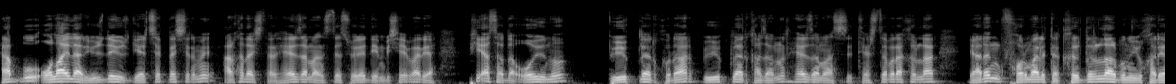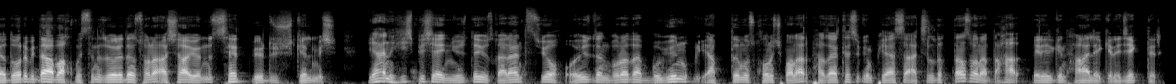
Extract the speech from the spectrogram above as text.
Ya bu olaylar %100 gerçekleşir mi? Arkadaşlar her zaman size söylediğim bir şey var ya piyasada oyunu Büyükler kurar, büyükler kazanır. Her zaman sizi terste bırakırlar. Yarın formalite kırdırırlar bunu yukarıya doğru. Bir daha bakmışsınız öğleden sonra aşağı yönlü sert bir düşüş gelmiş. Yani hiçbir şeyin %100 garantisi yok. O yüzden burada bugün yaptığımız konuşmalar pazartesi gün piyasa açıldıktan sonra daha belirgin hale gelecektir.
